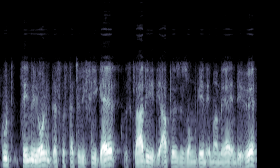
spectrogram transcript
gut 10 Millionen, das ist natürlich viel Geld. ist klar, die, die Ablösesummen gehen immer mehr in die Höhe.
